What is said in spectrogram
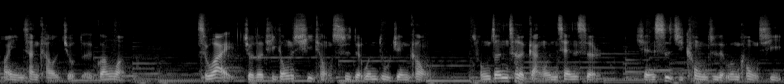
欢迎参考九德官网。此外，九德提供系统式的温度监控，从侦测感温 sensor、显示及控制的温控器，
